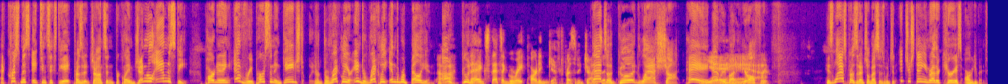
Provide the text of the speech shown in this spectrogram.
At Christmas 1868, President Johnson proclaimed general amnesty, pardoning every person engaged directly or indirectly in the rebellion. Ah, oh, good. Thanks. That's a great parting gift, President Johnson. That's a good last shot. Hey, Yeah. everybody, you're all free. His last presidential message was an interesting and rather curious argument.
